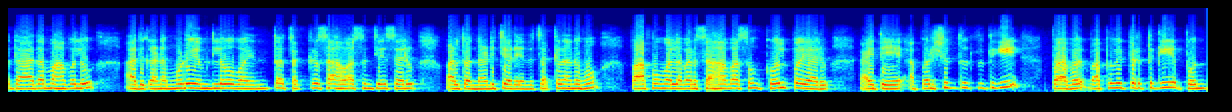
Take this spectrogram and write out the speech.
దాదామహబలు అది కన్నా మూడు ఎనిమిదిలో ఎంత చక్కగా సహవాసం చేశారు. వాళ్ళతో నడిచాడు ఎంత చక్కని అనుభవం. పాపం వల్ల వారి సహవాసం కోల్పోయారు. అయితే అపరిశుద్ధతకి అపవిత్రతకి పొం-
